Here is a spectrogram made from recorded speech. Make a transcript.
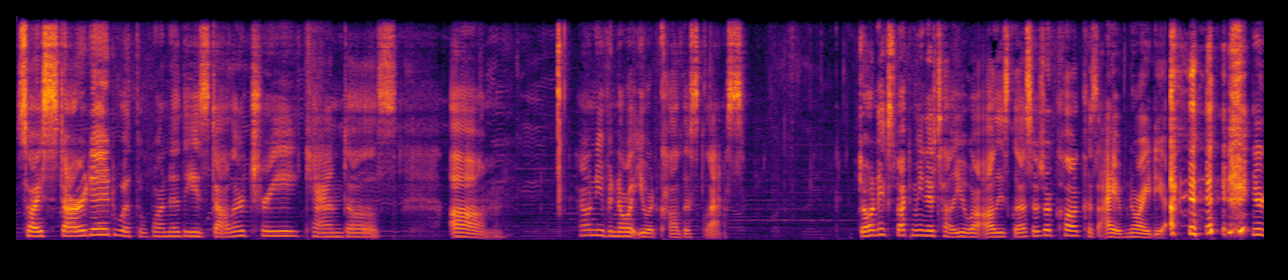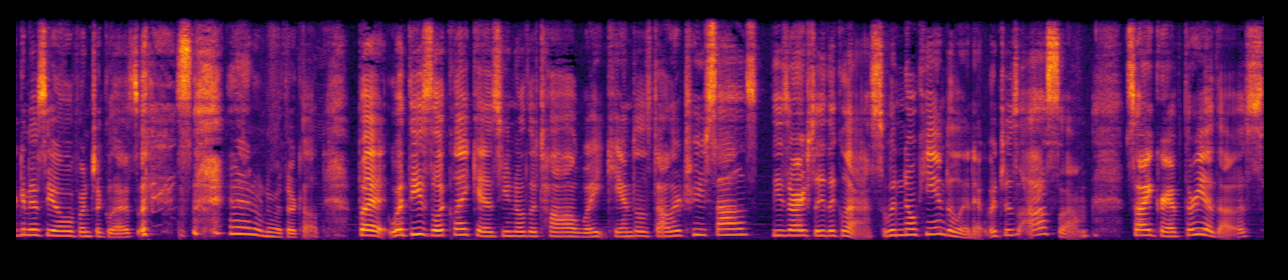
So I started with one of these Dollar Tree candles. Um, I don't even know what you would call this glass. Don't expect me to tell you what all these glasses are called because I have no idea. You're going to see a whole bunch of glasses. and I don't know what they're called. But what these look like is, you know, the tall white candles Dollar Tree sells? These are actually the glass with no candle in it, which is awesome. So I grabbed three of those.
